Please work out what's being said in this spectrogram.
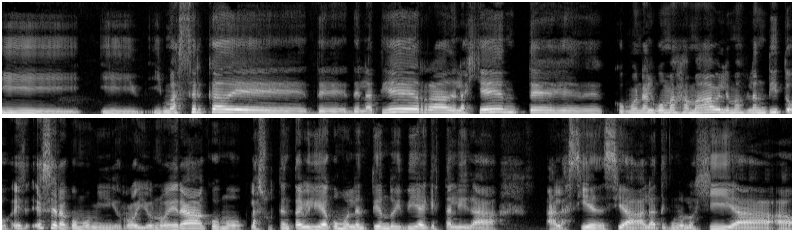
y, y, y más cerca de, de, de, la tierra, de la gente, como en algo más amable, más blandito. Es, ese era como mi rollo, no era como la sustentabilidad como la entiendo hoy día, que está ligada a la ciencia, a la tecnología, a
